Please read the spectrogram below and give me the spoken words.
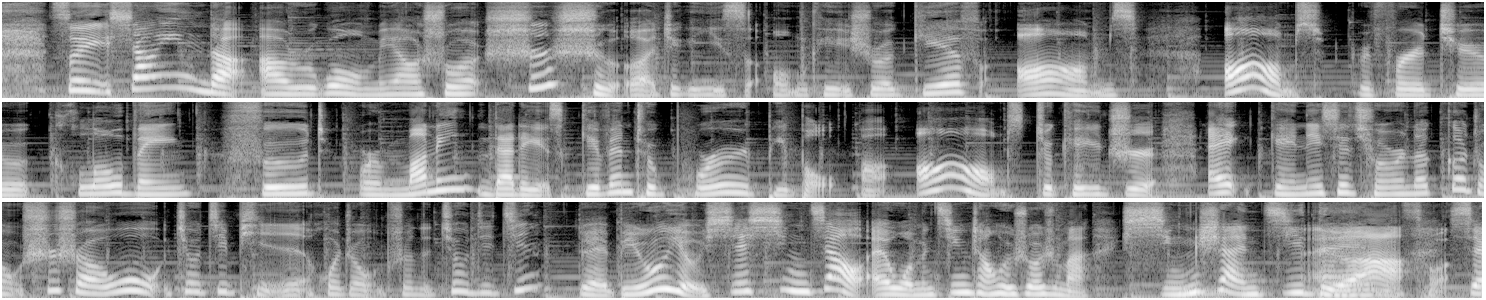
所以相应的啊，如果我们要说施舍这个意思，我们可以说 give alms。Alms refer to clothing, food, or money that is given to poor people. 啊、uh,，alms 就可以指哎给那些穷人的各种施舍物、救济品，或者我们说的救济金。对，比如有些信教，哎，我们经常会说什么行善积德啊。哎、so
